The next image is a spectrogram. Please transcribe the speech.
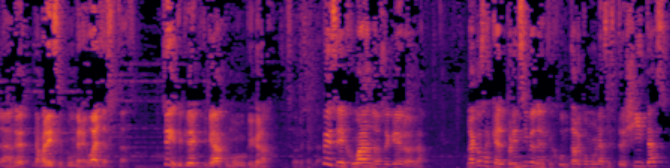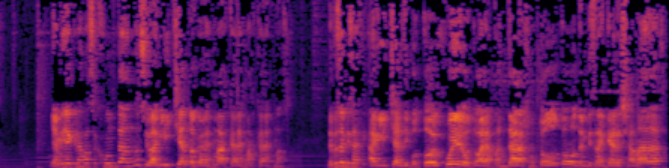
Claro. ¿entendés? te aparece, punto. Pero igual te asustas. Sí, te, qued- te quedas como, uh, qué carajo. Pero seguís jugando, no sé qué, bla, bla. La cosa es que al principio tenés que juntar como unas estrellitas y a medida que las vas juntando se va glitcheando cada vez más, cada vez más, cada vez más. Después empiezas a glitchear tipo todo el juego, toda la pantalla, todo, todo, te empiezan a caer llamadas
